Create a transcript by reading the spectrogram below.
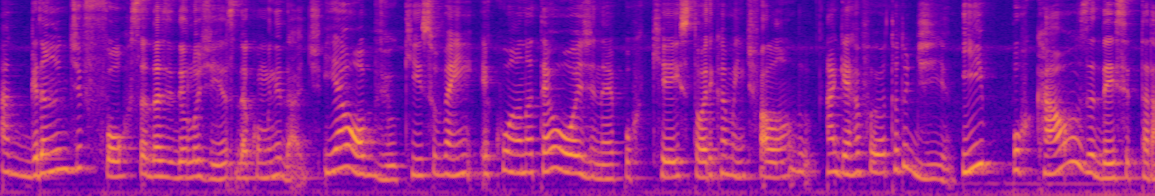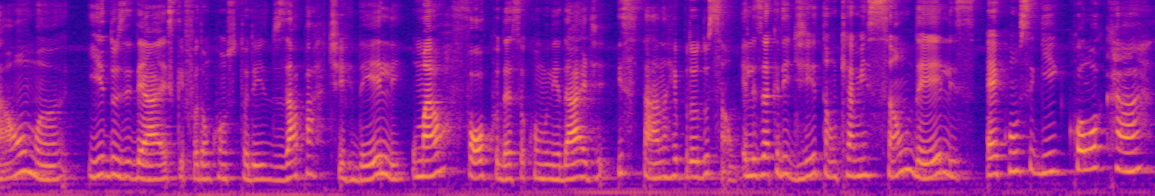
a grande força das ideologias da comunidade. E é óbvio que isso vem ecoando até hoje, né? Porque historicamente falando, a guerra foi outro dia. E por causa desse trauma e dos ideais que foram construídos a partir dele, o maior foco dessa comunidade está na reprodução. Eles acreditam que a missão deles é conseguir colocar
